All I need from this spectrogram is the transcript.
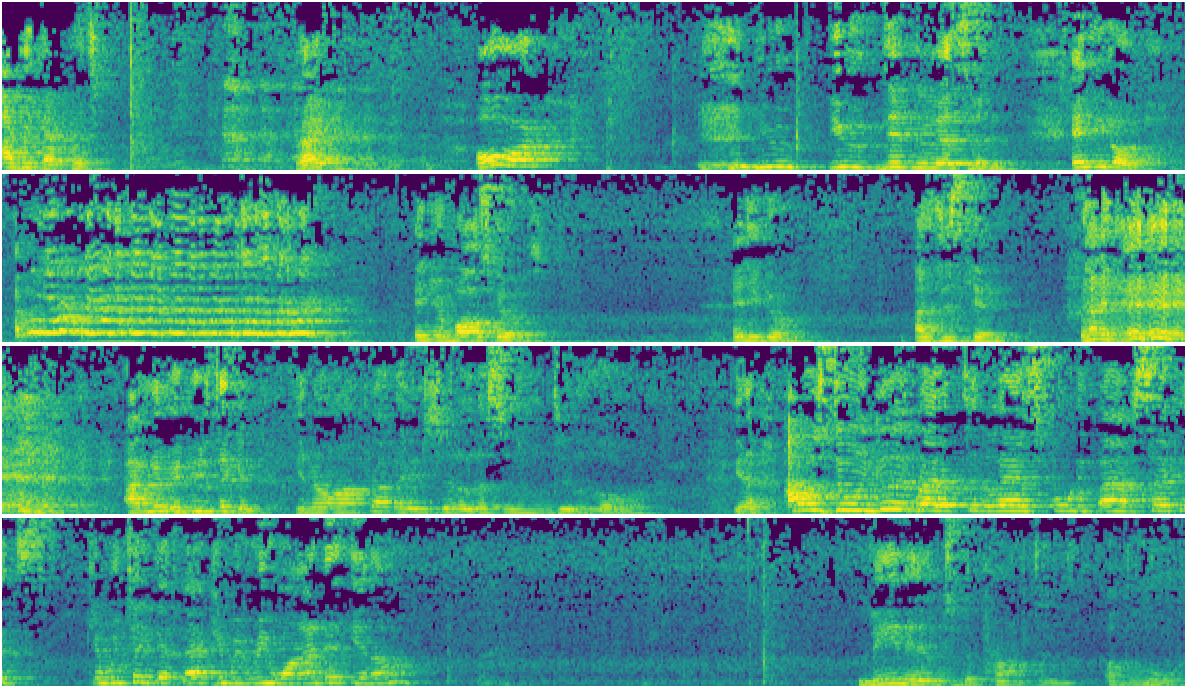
"I'll get back with you." Right? Or you you didn't listen, and you go, and your boss goes, and you go, "I was just kidding." I knew if you're thinking, you know, I probably should have listened to the Lord. You know, I was doing good right up to the last 45 seconds. Can we take that back? Can we rewind it, you know? Lean into the prompting of the Lord.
